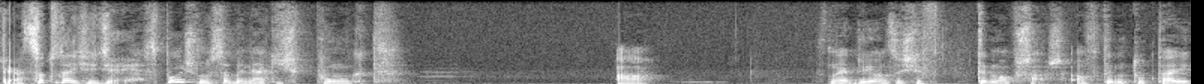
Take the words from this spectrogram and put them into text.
Teraz co tutaj się dzieje? Spójrzmy sobie na jakiś punkt A, znajdujący się w tym obszarze, o w tym tutaj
